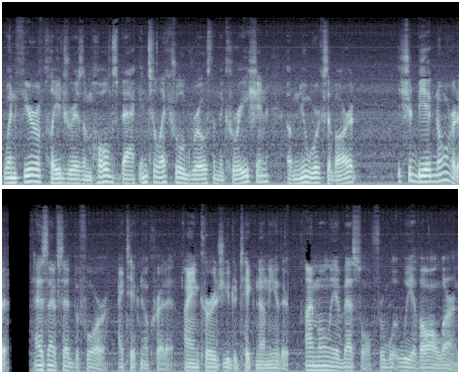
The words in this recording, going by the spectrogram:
when fear of plagiarism holds back intellectual growth and the creation of new works of art, it should be ignored. As I've said before, I take no credit. I encourage you to take none either. I'm only a vessel for what we have all learned.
